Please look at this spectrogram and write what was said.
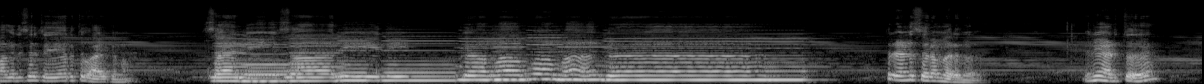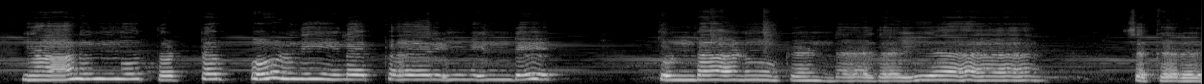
മകരിസ ചേർത്ത് വായിക്കണം. മ ഗ ഇത്രയാണ് സ്വരം വരുന്നത്. ഇനി അടുത്തത്. ഞാനൊന്നു തൊട്ടപ്പോൾ നീലക്കരിമ്പിന്റെ തുണ്ടാണു കണ്ടതയ്യ. ചക്കര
